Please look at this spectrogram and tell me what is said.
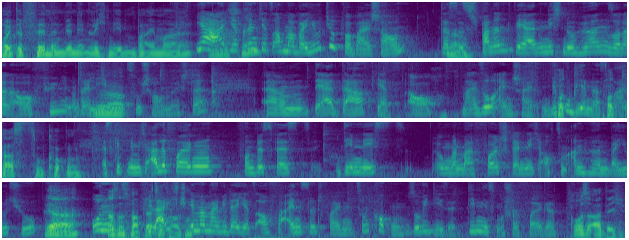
heute filmen wir nämlich nebenbei mal. Ja, ihr könnt jetzt auch mal bei YouTube vorbeischauen. Das Genau. ist spannend. Wer nicht nur hören, sondern auch fühlen und erleben Ja. und zuschauen möchte, ähm, der darf jetzt auch mal so einschalten. Wir Pod probieren das mal. Podcast zum Gucken. Es gibt nämlich alle Folgen von Bissfest demnächst irgendwann mal vollständig auch zum Anhören bei YouTube. Ja, und lass uns mal Plätze vielleicht tauschen. immer mal wieder jetzt auch vereinzelt Folgen zum Gucken, so wie diese, die Miesmuschel-Folge. Großartig,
